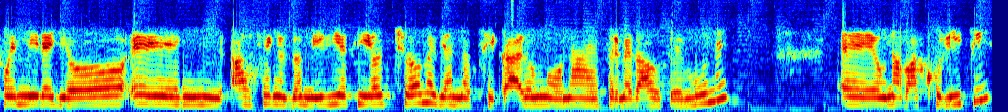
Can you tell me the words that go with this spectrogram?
Pues mire, yo en, hace en el 2018 me diagnosticaron una enfermedad autoinmune, eh, una vasculitis,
